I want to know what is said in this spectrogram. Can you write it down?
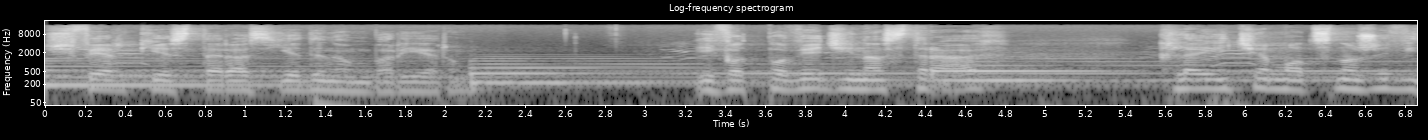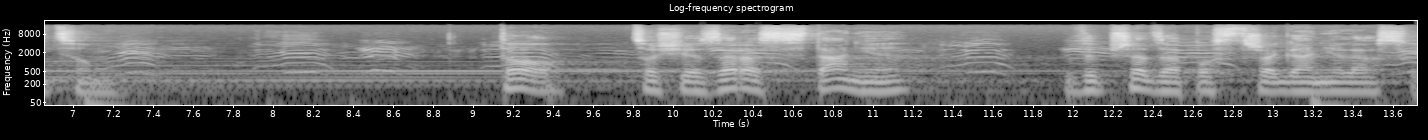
Świerk jest teraz jedyną barierą. I w odpowiedzi na strach klei cię mocno żywicą. To, co się zaraz stanie, wyprzedza postrzeganie lasu.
